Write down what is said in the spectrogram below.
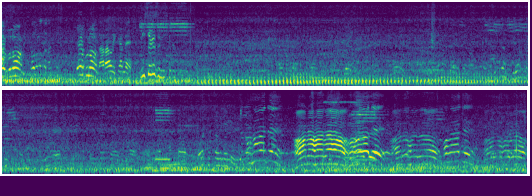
এই বুলন এই বুলন তারা ওইখানে নিচে গেছে নিচে গেছে মহাদেব হর হর মহাদেব হর হর মহাদেব হর হর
